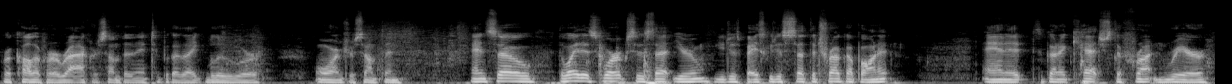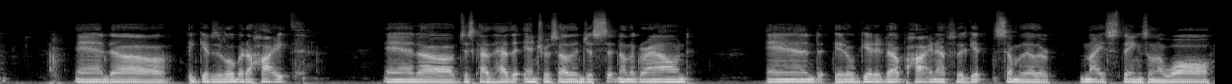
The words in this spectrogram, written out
for a color for a rack or something. They typically like blue or orange or something. And so the way this works is that you you just basically just set the truck up on it, and it's going to catch the front and rear, and uh, it gives it a little bit of height, and uh, just kind of has an interest other than just sitting on the ground, and it'll get it up high enough to get some of the other nice things on the wall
